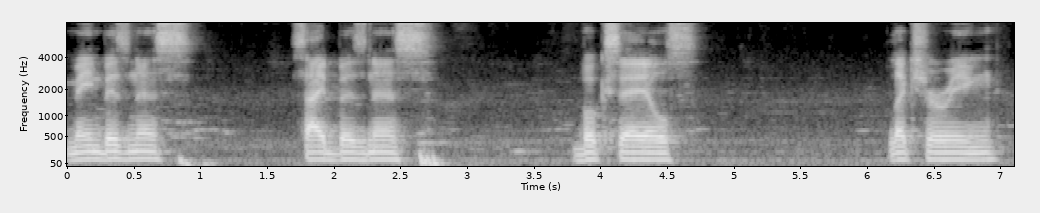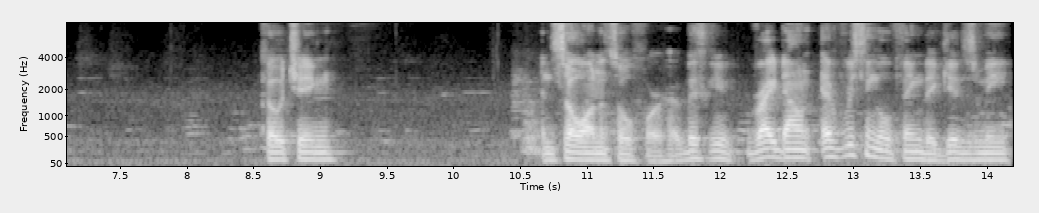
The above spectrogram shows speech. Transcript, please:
main business, side business, book sales, lecturing, coaching, and so on and so forth. I basically write down every single thing that gives me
